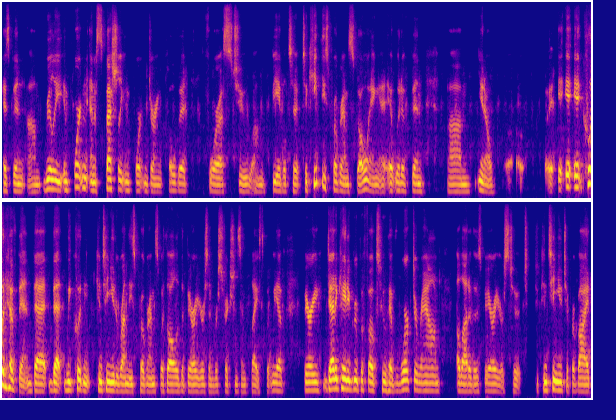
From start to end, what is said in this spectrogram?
has been um, really important and especially important during COVID for us to um, be able to, to keep these programs going. It, it would have been, um, you know, it, it- it could have been that that we couldn't continue to run these programs with all of the barriers and restrictions in place. But we have a very dedicated group of folks who have worked around a lot of those barriers to, to continue to provide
